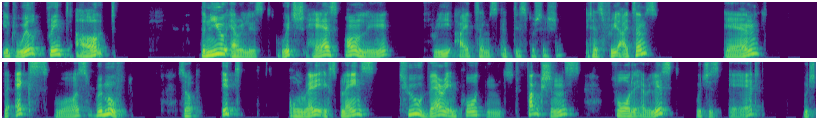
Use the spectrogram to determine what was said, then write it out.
it will print out the new array list, which has only three items at this position. It has three items and the X was removed. So it already explains two very important functions for the array list, which is add, which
